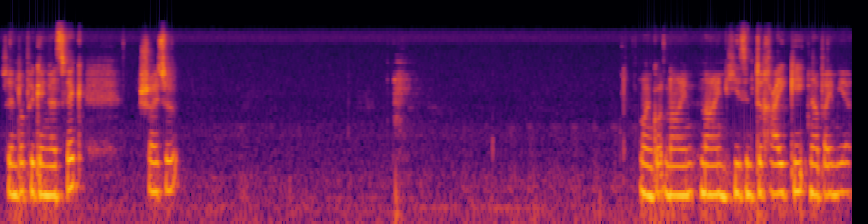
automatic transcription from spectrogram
Sein Doppelgänger ist weg. Scheiße. Mein Gott, nein, nein, hier sind drei Gegner bei mir.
